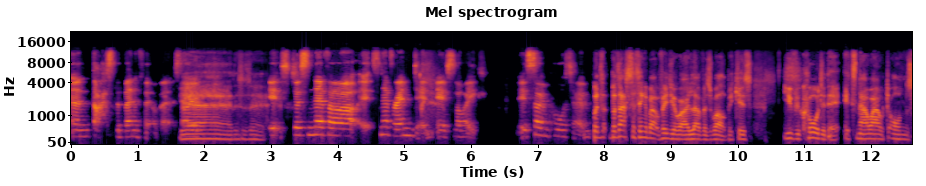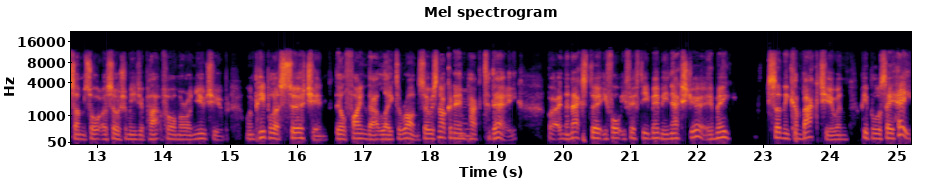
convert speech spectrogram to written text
and that's the benefit of it. So yeah, this is it. it's just never it's never ending. It's like it's so important. But but that's the thing about video I love as well because you've recorded it. It's now out on some sort of social media platform or on YouTube. When people are searching, they'll find that later on. So it's not going to Mm. impact today, but in the next 30, 40, 50, maybe next year, it may suddenly come back to you and people will say, "Hey,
